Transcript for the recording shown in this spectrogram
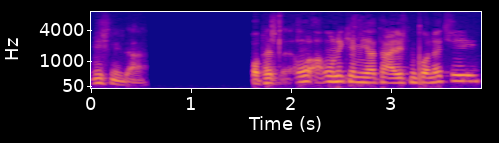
میشنیدن. خب پس اونی که میاد تعریف می‌کنه چی؟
